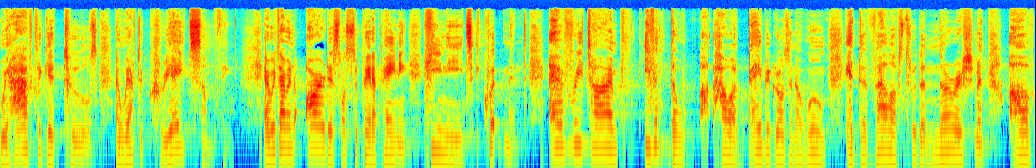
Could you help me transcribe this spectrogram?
We have to get tools and we have to create something. Every time an artist wants to paint a painting, he needs equipment. Every time, even the, uh, how a baby grows in a womb, it develops through the nourishment of,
